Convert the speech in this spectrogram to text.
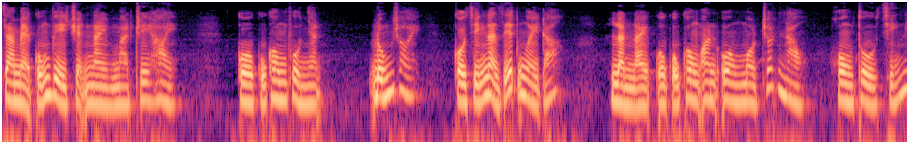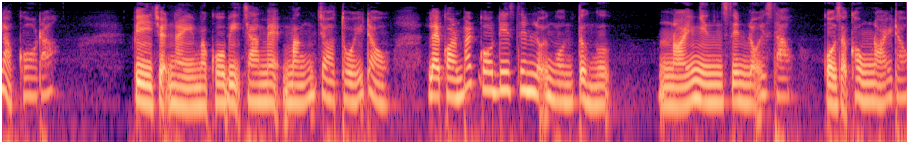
Cha mẹ cũng vì chuyện này mà truy hỏi. Cô cũng không phủ nhận. Đúng rồi, cô chính là giết người đó. Lần này cô cũng không ăn uống một chút nào, hung thủ chính là cô đó. Vì chuyện này mà cô bị cha mẹ mắng cho thối đầu, lại còn bắt cô đi xin lỗi ngôn từ ngự. Nói nhìn xin lỗi sao, cô sẽ không nói đâu.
